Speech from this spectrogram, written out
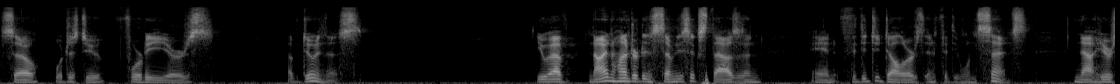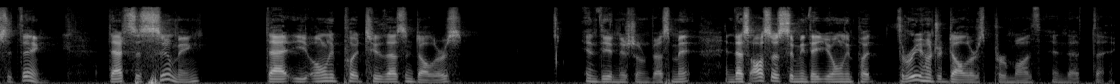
So we'll just do 40 years of doing this. You have $976,052.51. Now here's the thing. That's assuming that you only put $2,000 in the initial investment. And that's also assuming that you only put $300 per month in that thing,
